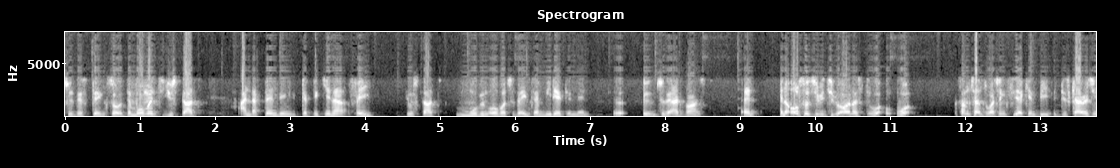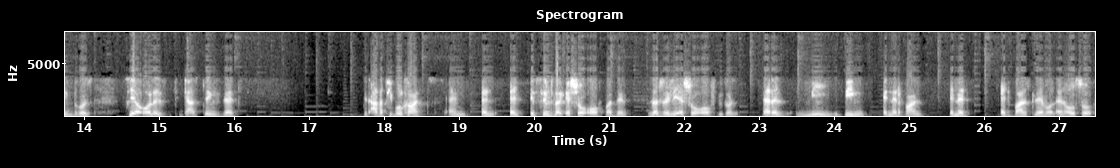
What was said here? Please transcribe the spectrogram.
to this thing. So the moment you start understanding the beginner phase, you start moving over to the intermediate and then uh, to the advanced. And and also to be to be honest, sometimes watching Siya can be discouraging because Siya always does things that that other people can't. And, and and it seems like a show off, but then it's not really a show off because that is me being an advanced an advanced level and also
